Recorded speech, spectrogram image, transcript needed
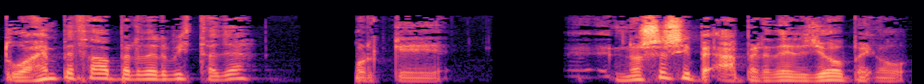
tú has empezado a perder vista ya, porque eh, no sé si a perder yo, pero,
